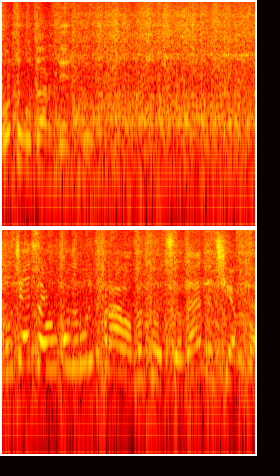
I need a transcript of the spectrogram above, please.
Вот и удар здесь был. Получается, он, он руль вправо выкрутил, да, зачем-то?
